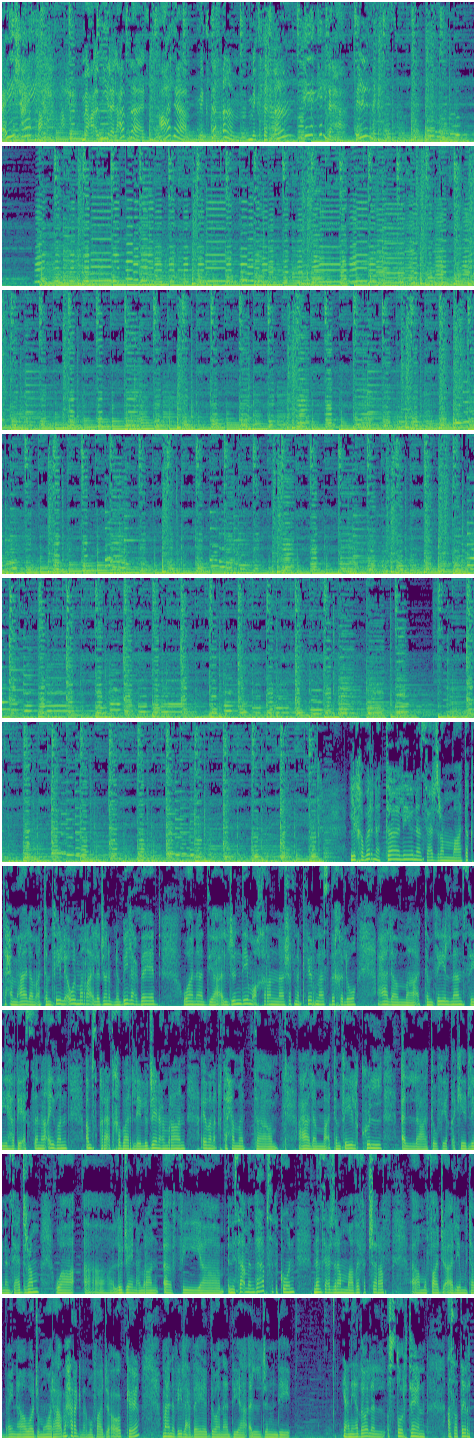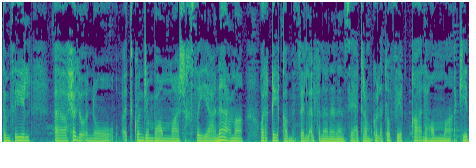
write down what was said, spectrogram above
عيشها صح مع أميرة العباس على مكتف أم مكتف أم هي كلها في المكس. لخبرنا التالي نانسي عجرم تقتحم عالم التمثيل لأول مرة إلى جانب نبيل عبيد. ونادية الجندي. مؤخرا شفنا كثير ناس دخلوا عالم التمثيل. نانسي هذه السنة أيضا أمس قرأت خبر للجين عمران. أيضا اقتحمت عالم التمثيل. كل التوفيق أكيد لنانسي عجرم ولجين عمران. في نساء من ذهب ستكون نانسي عجرم ضيفة شرف مفاجأة لمتابعينها وجمهورها. ما حرقنا المفاجأة أوكي. مع نبيل عبيد ونادية الجندي. يعني هذول الأسطورتين أساطير التمثيل آه، حلو إنه تكون جنبهم شخصية ناعمة ورقيقة مثل الفنانة نانسي عجرم. كل التوفيق لهم أكيد.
